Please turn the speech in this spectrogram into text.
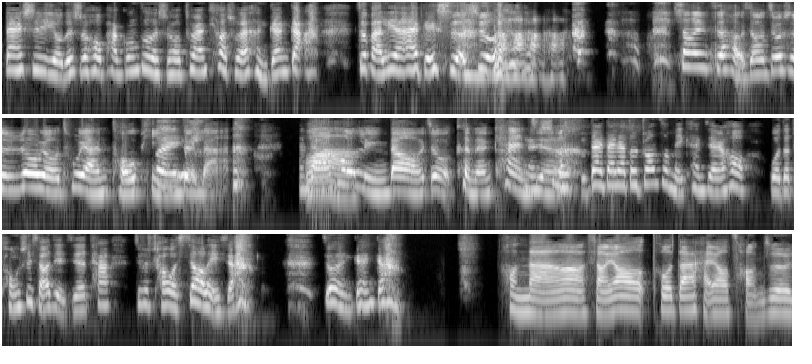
但是有的时候怕工作的时候突然跳出来很尴尬，就把恋爱给舍去了。上一次好像就是肉肉突然投屏，对吧？然后领导就可能看见了，但是大家都装作没看见。然后我的同事小姐姐她就是朝我笑了一下，就很尴尬。好难啊！想要脱单还要藏着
